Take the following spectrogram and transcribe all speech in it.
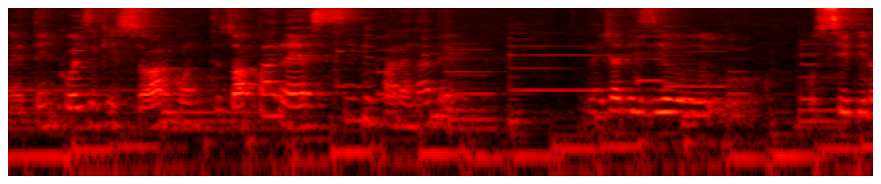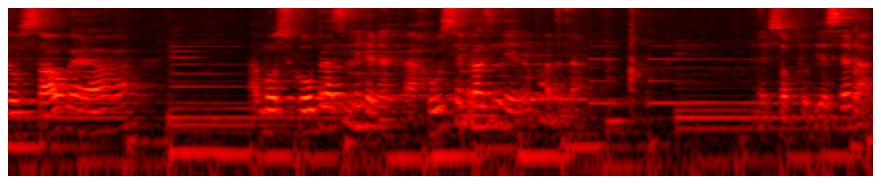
Né? Tem coisa que só, só aparece no Paraná mesmo. Né? Já dizia o, o, Cid não salva é a, a Moscou brasileira, a Rússia brasileira, o Paraná. Ele só podia ser lá.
